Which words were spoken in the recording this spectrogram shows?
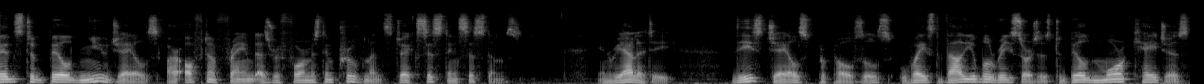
bids to build new jails are often framed as reformist improvements to existing systems. In reality, these jails proposals waste valuable resources to build more cages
